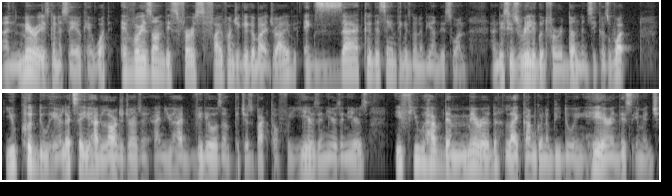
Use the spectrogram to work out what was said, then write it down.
And Mirror is going to say, okay, whatever is on this first 500 gigabyte drive, exactly the same thing is going to be on this one. And this is really good for redundancy because what you could do here, let's say you had larger drives and you had videos and pictures backed up for years and years and years. If you have them mirrored, like I'm going to be doing here in this image,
